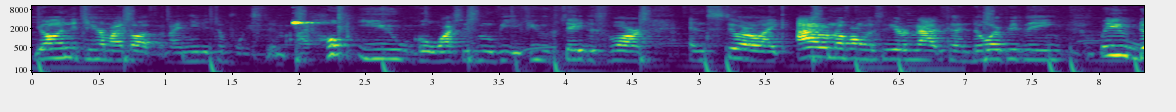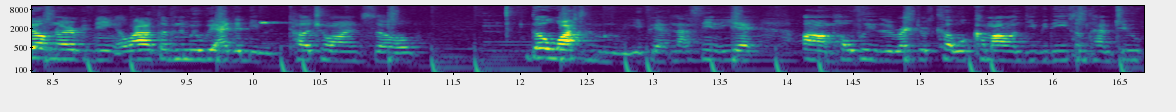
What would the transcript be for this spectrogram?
y'all need to hear my thoughts and I needed to voice them. I hope you go watch this movie if you stayed this far and still are like, I don't know if I'm gonna see it or not because I know everything. But you don't know everything. A lot of stuff in the movie I didn't even touch on. So go watch the movie if you have not seen it yet. Um, hopefully the director's cut will come out on DVD sometime too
